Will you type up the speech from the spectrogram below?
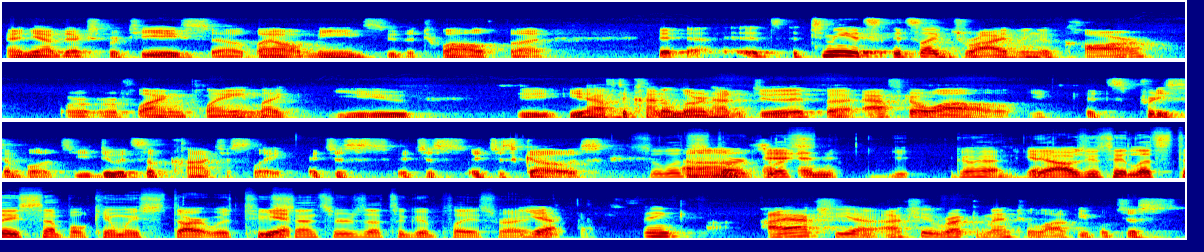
and you have the expertise. So by all means, do the 12, but it, it's to me, it's it's like driving a car or, or flying a plane. Like you, you, you have to kind of learn how to do it, but after a while, you, it's pretty simple. It's you do it subconsciously. It just it just it just goes. So let's start. Um, let's, and, go ahead. Yeah. yeah. I was gonna say let's stay simple. Can we start with two yeah. sensors? That's a good place, right? Yeah, I think I actually yeah actually recommend to a lot of people just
